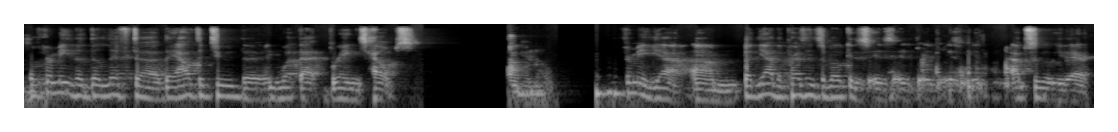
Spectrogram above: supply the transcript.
so for me, the the lift, uh, the altitude, the, and what that brings helps. Um, for me, yeah. Um, but yeah, the presence of oak is is, is, is, is absolutely there.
